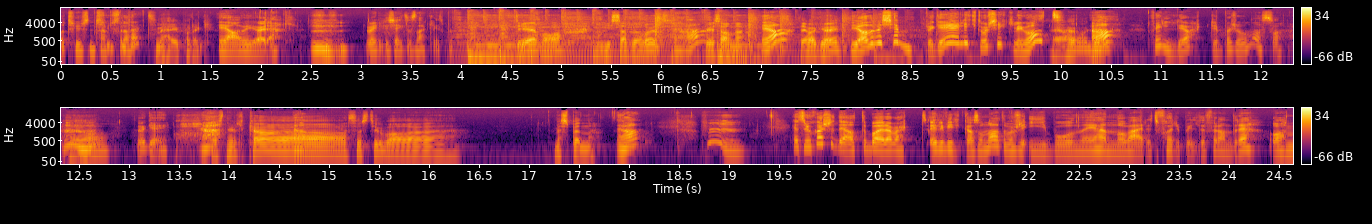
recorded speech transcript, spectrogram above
Og tusen takk Tusen for takk. Vi heier på deg. Ja, vi gjør det. Mm. Veldig kjekt å snakke litt med deg. Det var Lisa Børud. Ja. Chris Ja. Det var gøy. ja, det var kjempegøy. Jeg likte henne skikkelig godt. Ja, det var gøy. Veldig artig person, altså. Mm. Ja, Det var gøy. det var snilt. Hva syns du var uh, mest spennende? Ja. Hmm. Jeg tror kanskje det at det bare har vært, eller virka som da, at det var så iboende i henne å være et forbilde for andre, og at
